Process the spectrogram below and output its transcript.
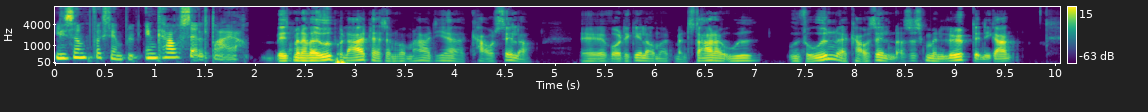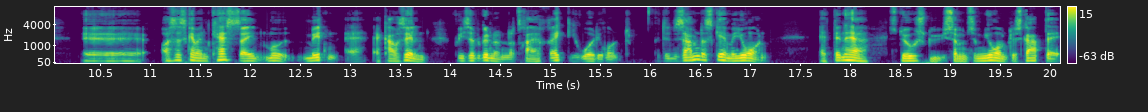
ligesom for eksempel en karusel drejer. Hvis man har været ude på legepladserne, hvor man har de her karuseller, øh, hvor det gælder om, at man starter ude, ude for uden af karusellen, og så skal man løbe den i gang, øh, og så skal man kaste sig ind mod midten af, af karusellen, fordi så begynder den at dreje rigtig hurtigt rundt. Og det er det samme, der sker med jorden, at den her støvsky, som, som jorden blev skabt af,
